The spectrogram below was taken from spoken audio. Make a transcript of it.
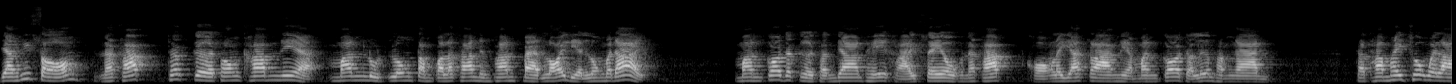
อย่างที่2นะครับ ถ้าเกิดทองคำเนี่ย มันหลุดลงต่ำกว่าราคา 1,800 เหรียญลงมาได้ มันก็จะเกิดสัญญาณเทขายเซลล์นะครับ ของระยะกลางเนี่ย มันก็จะเริ่มทำงานจะทำให้ช่วงเวลา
